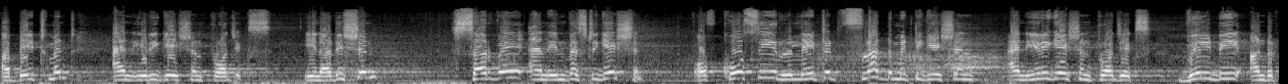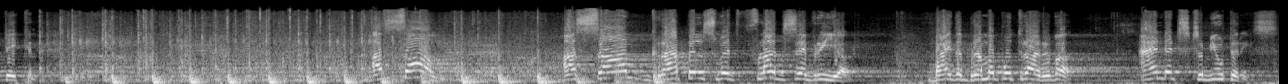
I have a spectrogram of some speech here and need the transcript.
abatement, and irrigation projects. In addition, survey and investigation of Kosi related flood mitigation and irrigation projects will be undertaken. Assam. Assam grapples with floods every year by the Brahmaputra River and its tributaries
